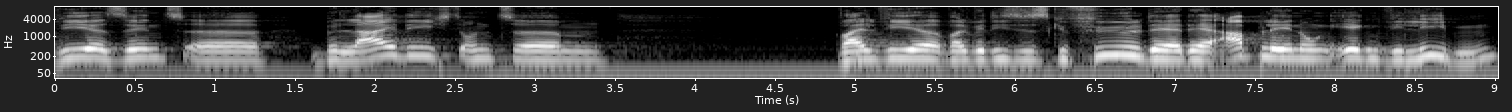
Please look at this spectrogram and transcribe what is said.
Wir sind äh, beleidigt und ähm, weil, wir, weil wir dieses Gefühl der, der Ablehnung irgendwie lieben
